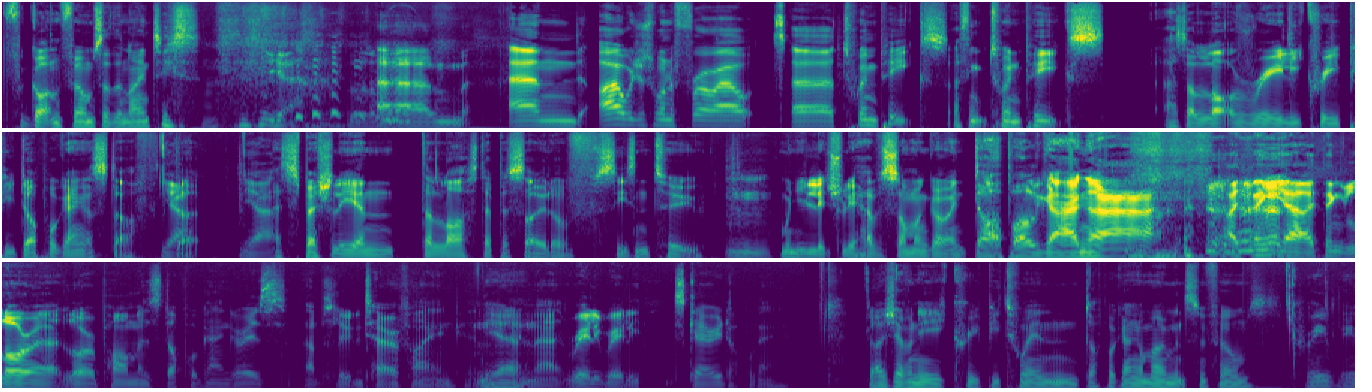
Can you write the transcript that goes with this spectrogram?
forgotten films of the 90s. yeah. um, and I would just want to throw out uh, Twin Peaks. I think Twin Peaks has a lot of really creepy doppelganger stuff. Yeah. that- Yeah. especially in the last episode of season two, Mm. when you literally have someone going doppelganger. I think yeah, I think Laura Laura Palmer's doppelganger is absolutely terrifying. In, Yeah. in that really really scary doppelganger. Guys, do you have any creepy twin doppelganger moments in films? Creepy.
